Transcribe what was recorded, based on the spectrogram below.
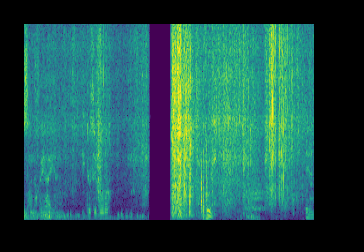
Sana kaya yan? Dito siguro. Uy! Ayan.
